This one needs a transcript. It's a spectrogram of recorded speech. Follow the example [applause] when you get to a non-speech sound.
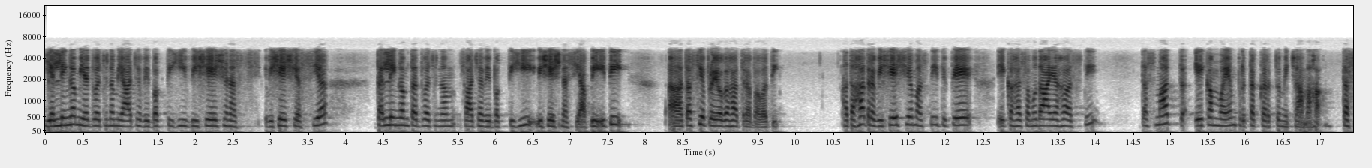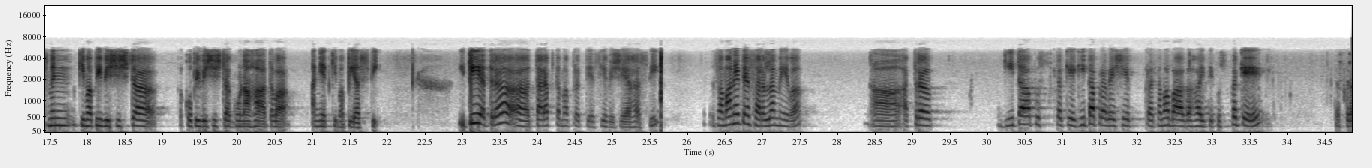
यल्लिङ्गं यद्वचनं या च विभक्तिः विशेषणस्य विशेष्यस्य, तल्लिङ्गं तद्वचनं सा च विभक्तिः विशेषणस्यापि इति तस्य प्रयोगः अत्र भवति। अतः अत्र विशेष्यम् अस्ति इत्युक्ते एकः समुदायः अस्ति। तस्मात् एकं वयं पृथक् कर्तुम् इच्छामः। तस्मिन् किमपि विशिष्ट, कोऽपि विशिष्टगुणः अथवा अन्यत् किमपि अस्ति। इति अत्र तरप्तमप्रत्ययस्य विषयः अस्ति। सामान्यतया सरलमेव अत्र गीतापुस्तके, गीताप्रवेशे प्रथमभागः इति पुस्तके, तत्र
